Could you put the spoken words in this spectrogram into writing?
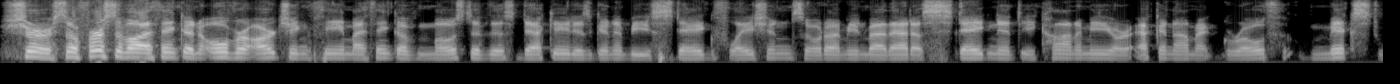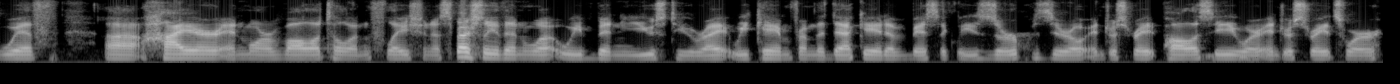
Sure. So first of all, I think an overarching theme I think of most of this decade is going to be stagflation. So what do I mean by that? A stagnant economy or economic growth mixed with uh, higher and more volatile inflation, especially than what we've been used to. Right? We came from the decade of basically ZIRP, zero interest rate policy, where interest rates were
